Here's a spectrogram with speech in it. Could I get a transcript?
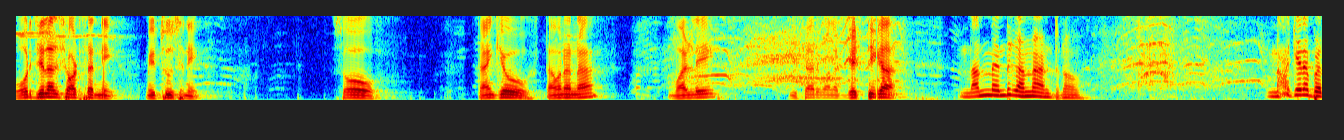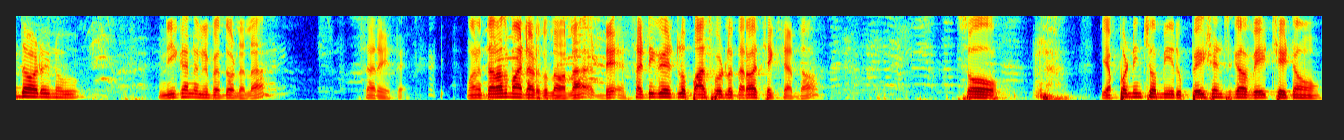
ఒరిజినల్ షాట్స్ అన్నీ మీరు చూసినాయి సో థ్యాంక్ యూ తమనన్న. మళ్ళీ ఈసారి వాళ్ళ గట్టిగా. నన్ను ఎందుకు అన్నా అంటున్నావు? నాకైనా పెద్దవాడు నువ్వు. నీకన్నా నేను పెద్దోళ్ళలా? సరే అయితే. మనం తర్వాత మాట్లాడుకుందాం అలా డే సర్టిఫికేట్లు పాస్పోర్ట్లు తర్వాత చెక్ చేద్దాం. సో ఎప్పటి నుంచో మీరు పేషెంట్స్గా వెయిట్ చేయటం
